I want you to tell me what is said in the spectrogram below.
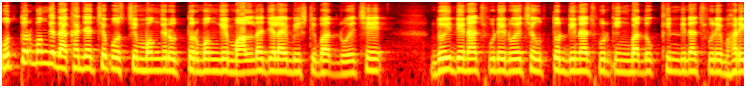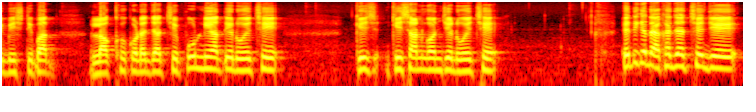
উত্তরবঙ্গে দেখা যাচ্ছে পশ্চিমবঙ্গের উত্তরবঙ্গে মালদা জেলায় বৃষ্টিপাত রয়েছে। দুই দিনাজপুরে রয়েছে উত্তর দিনাজপুর কিংবা দক্ষিণ দিনাজপুরে ভারী বৃষ্টিপাত লক্ষ্য করা যাচ্ছে। পূর্ণিয়াতে রয়েছে কিষ- কিষানগঞ্জে রয়েছে। এদিকে দেখা যাচ্ছে যে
